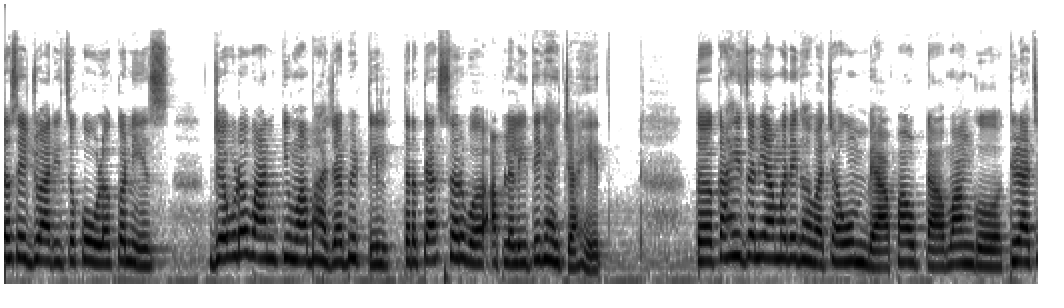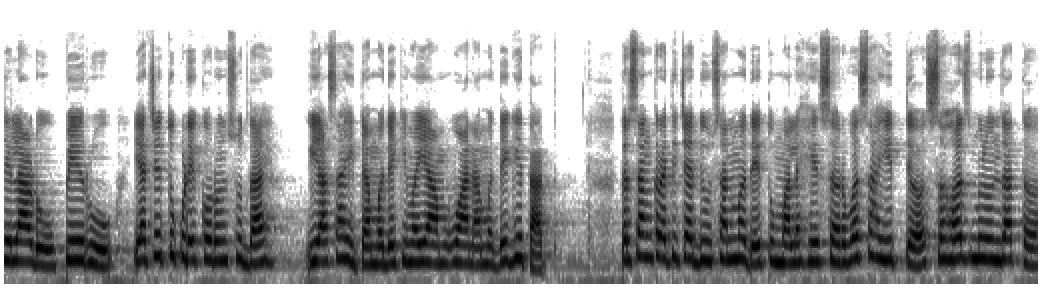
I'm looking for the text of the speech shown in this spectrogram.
तसेच ज्वारीचं कोवळं कणीस. जेवढं वाण किंवा भाज्या भेटतील तर त्या सर्व आपल्याला इथे घ्यायच्या आहेत. तर काही जण यामध्ये गव्हाच्या ओंब्या पावटा वांग तिळाचे लाडू पेरू याचे तुकडे करून सुद्धा या साहित्यामध्ये किंवा या वाणामध्ये घेतात. तर संक्रांतीच्या दिवसांमध्ये तुम्हाला हे सर्व साहित्य सहज मिळून जातं.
